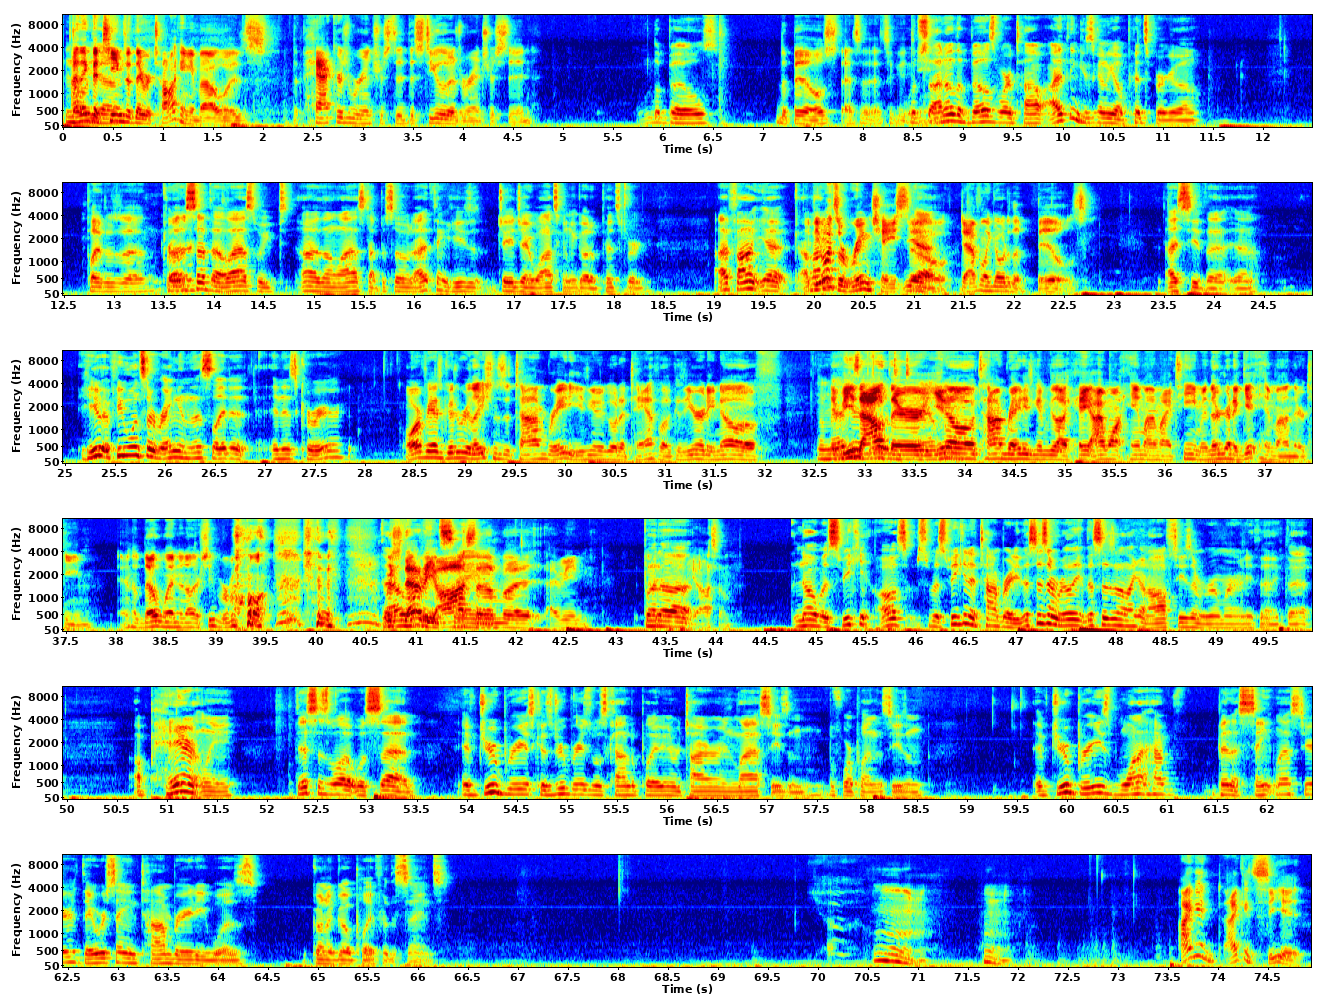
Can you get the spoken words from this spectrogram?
I No, think the yeah. teams that they were talking about was the Packers were interested, the Steelers were interested, the Bills. The Bills. That's a that's a good Which team. I know the Bills were top. I think he's gonna go Pittsburgh though. Play with uh, I said that last week, t- uh, the last episode. I think he's JJ Watt's gonna go to Pittsburgh. I found yeah. I, If he wants a ring chase, though, Yeah. definitely go to the Bills. I see that. Yeah. He if he wants a ring in this late in- in his career, Or if he has good relations with Tom Brady, he's gonna go to Tampa because you already know if if he's out there, you know Tom Brady's gonna be like, hey, I want him on my team, and they're gonna get him on their team, and they'll win another Super Bowl, which that would be be awesome. But I mean, But uh, be awesome. no. But speaking also, but speaking of Tom Brady, this isn't really this isn't like an off season rumor or anything like that. Apparently, this is what was said. If Drew Brees, because Drew Brees was contemplating retiring last season before playing the season, if Drew Brees wouldn't have been a Saint last year, they were saying Tom Brady was gonna go play for the Saints. Hmm. Hmm. I could I could see it.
